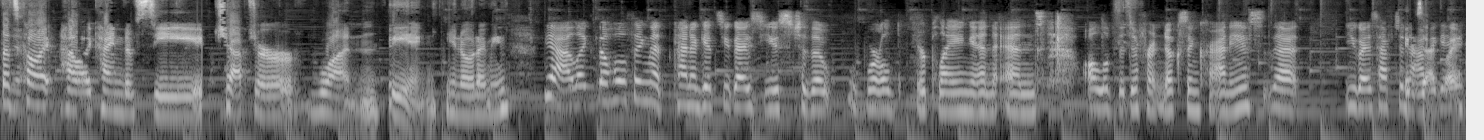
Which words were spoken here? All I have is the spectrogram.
That's Yeah. how I how I kind of see chapter 1 being, you know what I mean? Yeah, like the whole thing that kind of gets you guys used to the world you're playing in and all of the different nooks and crannies that you guys have to Exactly. navigate.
